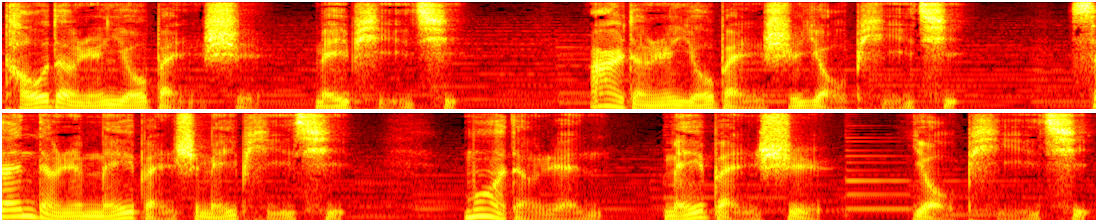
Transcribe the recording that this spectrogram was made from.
头等人有本事没脾气，二等人有本事有脾气，三等人没本事没脾气，末等人没本事有脾气。”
